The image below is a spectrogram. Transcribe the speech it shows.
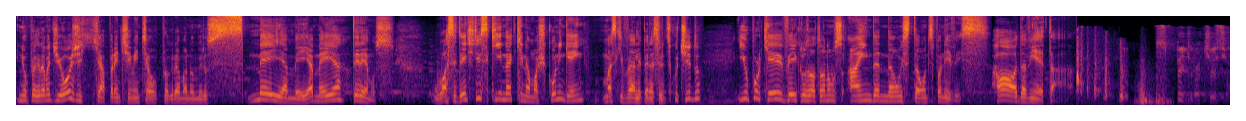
E no programa de hoje, que aparentemente é o programa número 666, teremos o acidente de esquina que não machucou ninguém, mas que vale a pena ser discutido, e o porquê veículos autônomos ainda não estão disponíveis. Roda a vinheta! Speed Notícias.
